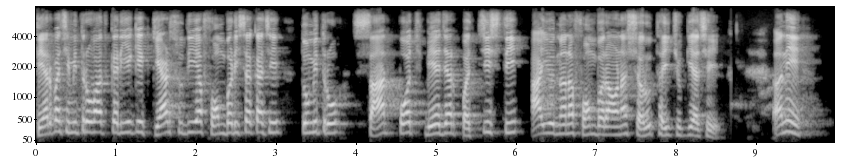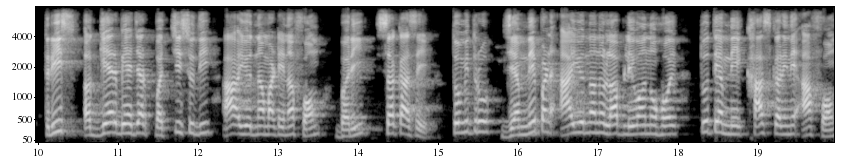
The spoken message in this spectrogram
ત્યાર પછી મિત્રો વાત કરીએ કે ક્યાર સુધી આ ફોર્મ ભરી શકાશે? તો મિત્રો, સાત પાંચ બે હજાર આ યોજનાના ફોર્મ ભરાવાના શરૂ થઈ ચૂક્યા છે. અને ત્રીસ અગિયાર બે સુધી આ યોજના માટેના ફોર્મ ભરી શકાશે. તો મિત્રો, જેમને પણ આ યોજનાનો લાભ લેવાનો હોય, તો તેમને ખાસ કરીને આ ફોર્મ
